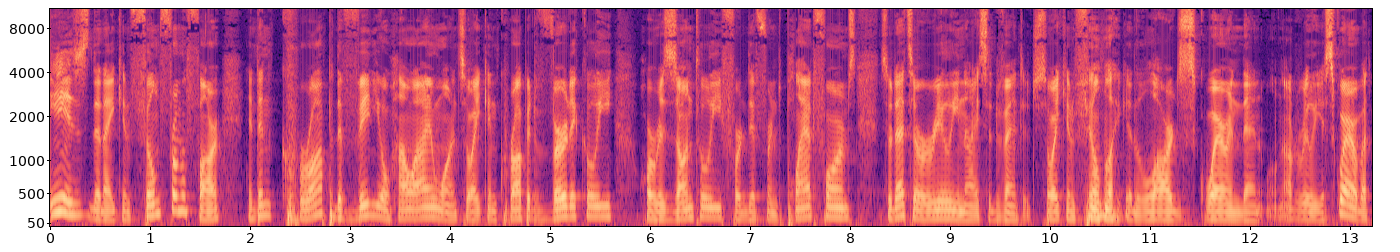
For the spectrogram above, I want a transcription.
is that I can film from afar and then crop the video how I want. So I can crop it vertically, horizontally for different platforms. So that's a really nice advantage. So I can film like a large square and then, well, not really a square, but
